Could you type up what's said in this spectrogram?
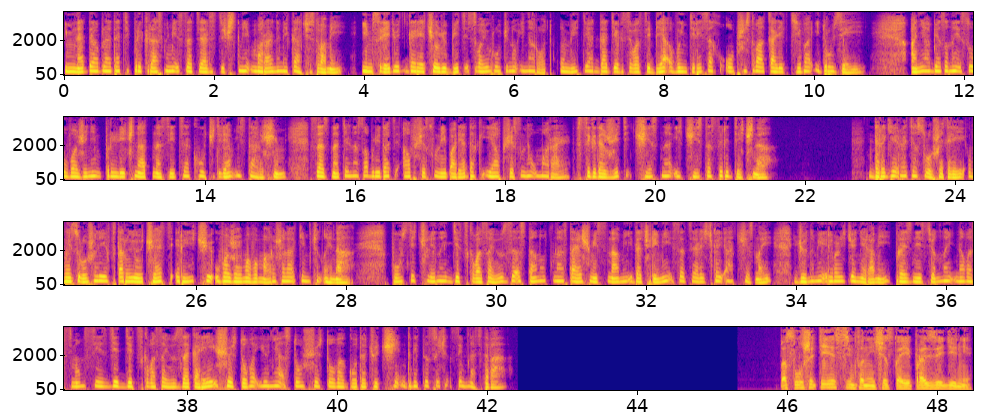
Им надо обладать прекрасными социалистическими моральными качествами. Им следует горячо любить свою родину и народ, уметь отдать всего себя в интересах общества, коллектива и друзей. Они обязаны с уважением прилично относиться к учителям и старшим, сознательно соблюдать общественный порядок и общественную мораль, всегда жить честно и чистосердечно. Дорогие радиослушатели, вы слушали вторую часть речи уважаемого маршала Ким Чен Ына. Пусть члены Детского союза станут настоящими сынами и дочерями социалистической отчизны, юными революционерами, произнесенной на восьмом съезде Детского союза Кореи 6 июня 106 года Чучи 2017 Послушайте симфоническое произведение.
